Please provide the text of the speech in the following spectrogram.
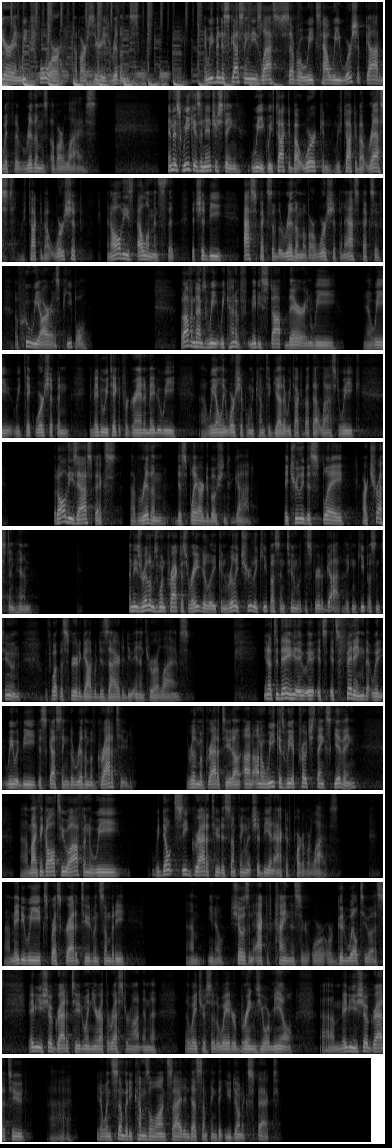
we are in week four of our series Rhythms. And we've been discussing these last several weeks how we worship God with the rhythms of our lives. And this week is an interesting week. We've talked about work and we've talked about rest, we've talked about worship, and all these elements that, that should be aspects of the rhythm of our worship and aspects of, of who we are as people. But oftentimes we, we kind of maybe stop there and we, you know, we, we take worship and, and maybe we take it for granted. Maybe we, uh, we only worship when we come together. We talked about that last week. But all these aspects of rhythm display our devotion to God. They truly display our trust in Him. And these rhythms, when practiced regularly, can really truly keep us in tune with the Spirit of God. They can keep us in tune with what the Spirit of God would desire to do in and through our lives. You know, today it's, it's fitting that we, we would be discussing the rhythm of gratitude. The rhythm of gratitude. On, on, on a week as we approach Thanksgiving, um, I think all too often we, we don't see gratitude as something that should be an active part of our lives. Uh, maybe we express gratitude when somebody um, you know, shows an act of kindness or, or, or, goodwill to us. Maybe you show gratitude when you're at the restaurant and the, the waitress or the waiter brings your meal. Um, maybe you show gratitude, uh, you know, when somebody comes alongside and does something that you don't expect.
